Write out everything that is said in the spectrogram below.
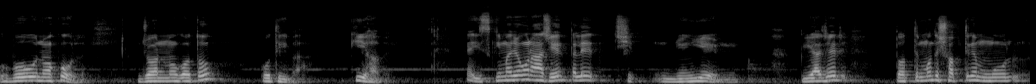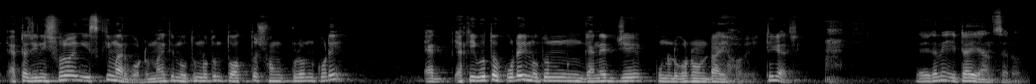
হুবহু নকল, জন্মগত প্রতিভা, কি হবে? স্কিমা যখন আসে, তাহলে ইয়ে পেঁয়াজের তত্ত্বের মধ্যে সবথেকে মূল একটা জিনিস হলো স্কিমার গঠন মানে কি নতুন নতুন তত্ত্ব সংকলন করে এক একীভূত করেই নতুন জ্ঞানের যে পুনর্গঠনটাই হবে, ঠিক আছে? তো এখানে এটাই অ্যান্সার হবে।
